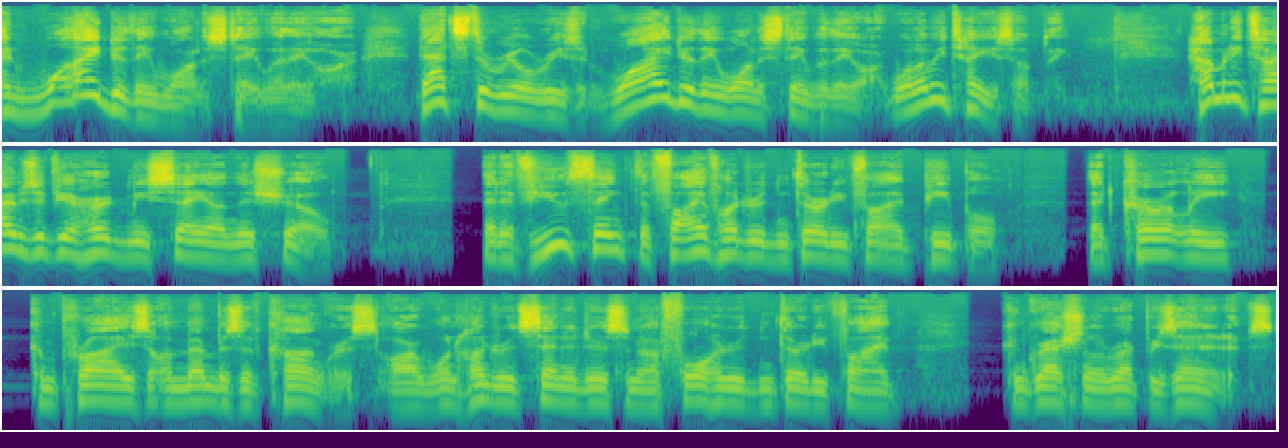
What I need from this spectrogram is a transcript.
And why do they want to stay where they are? That's the real reason. Why do they want to stay where they are? Well, let me tell you something. How many times have you heard me say on this show that if you think the 535 people that currently comprise our members of Congress, our 100 senators and our 435 congressional representatives,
